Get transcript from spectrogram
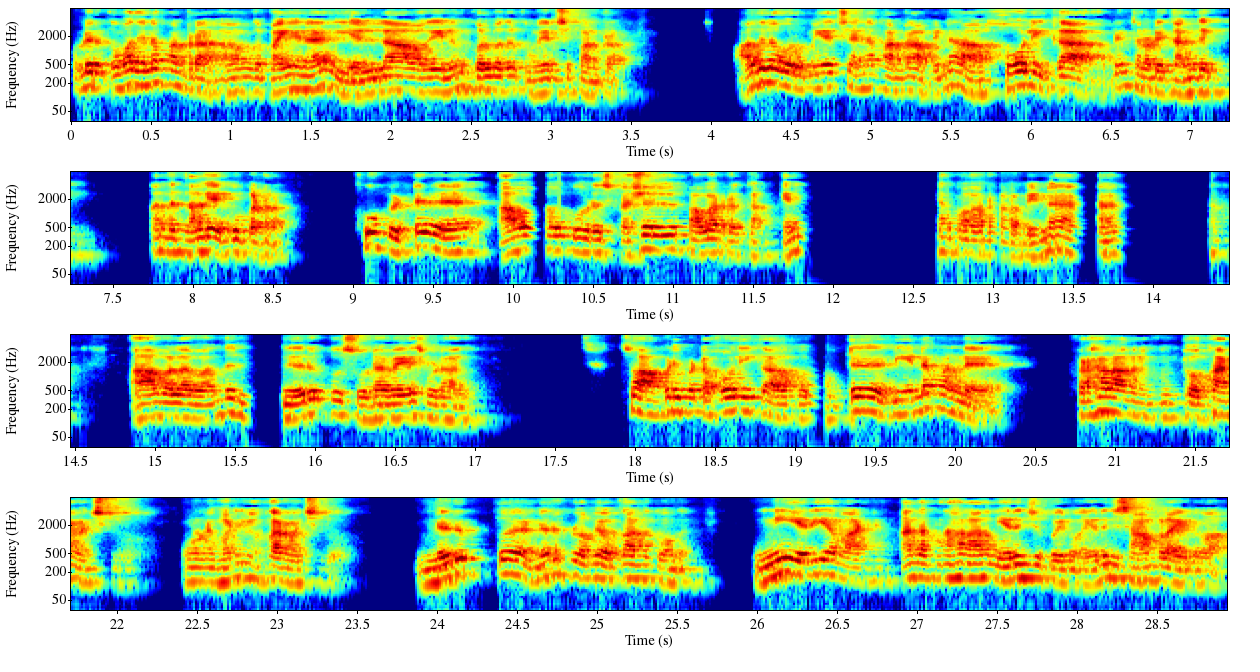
அப்படி இருக்கும்போது என்ன பண்றான்? அவங்க பையனை எல்லா வகையிலும் கொள்வதற்கு முயற்சி பண்றான். அதுல ஒரு முயற்சி என்ன பண்றான் அப்படின்னா ஹோலிகா அப்படின்னு தன்னுடைய தங்கை அந்த தங்கையை கூப்பிடுறான். கூப்பிட்டு அவளுக்கு ஒரு ஸ்பெஷல் பவர் இருக்கான். என்ன பவர் அப்படின்னா அவளை வந்து நெருப்பு சுடவே சுடாது. சோ அப்படிப்பட்ட ஹோலிகாவை கூப்பிட்டு நீ என்ன பண்ணு? பிரகலாதனை கூப்பிட்டு உட்கார வச்சுக்கோ. உன்னோட மடியில் உட்கார வச்சுக்கோ. நெருப்பு நெருப்புல போய் உட்காந்துக்கோங்க. நீ எரிய மாட்டேன். அந்த பிரகலாதன் எரிஞ்சு போயிடுவான். எரிஞ்சு சாம்பல் ஆயிடுவான்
